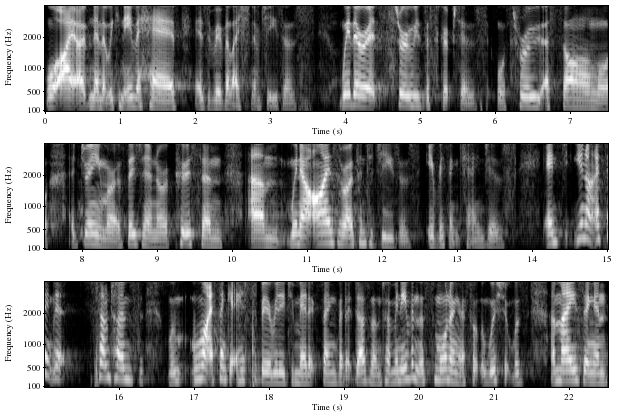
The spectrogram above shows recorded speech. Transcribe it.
or eye opener that we can ever have is a revelation of Jesus. Whether it's through the scriptures or through a song or a dream or a vision or a person, um, when our eyes are open to Jesus, everything changes. And, you know, I think that sometimes we, might think it has to be a really dramatic thing, but it doesn't. I mean, even this morning, I thought the worship was amazing. And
